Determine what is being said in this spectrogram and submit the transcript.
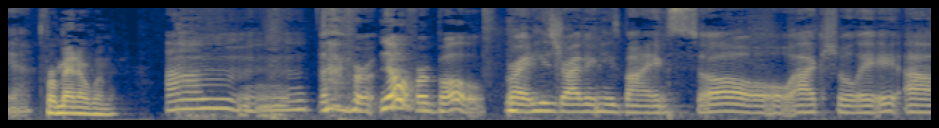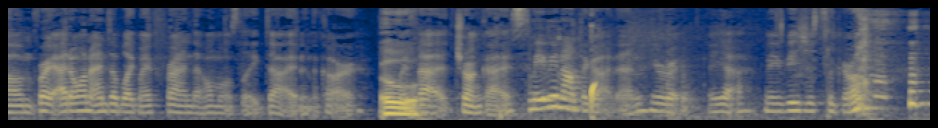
Yeah. for men or women. Um, for, no, for both. Right. He's driving. He's buying. So actually, um, right. I don't want to end up like my friend that almost like died in the car Oh. with that drunk guy. Maybe not the guy. Then you're right. Yeah. Maybe just the girl.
